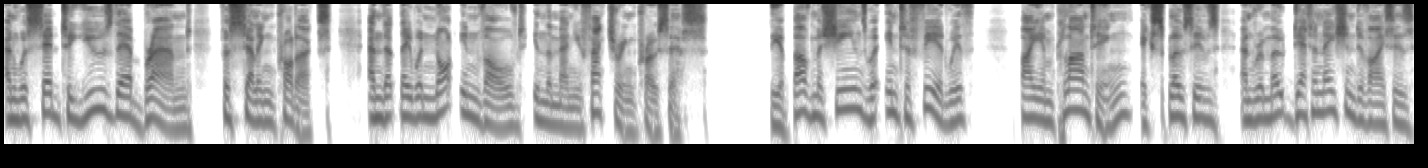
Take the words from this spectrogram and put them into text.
and was said to use their brand for selling products and that they were not involved in the manufacturing process. The above machines were interfered with by implanting explosives and remote detonation devices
